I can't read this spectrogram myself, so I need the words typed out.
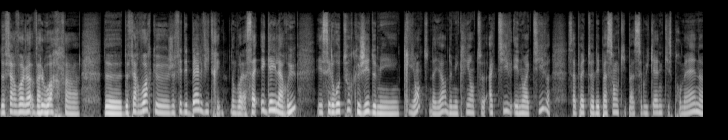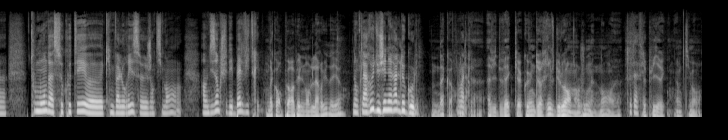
de faire valoir, enfin, de, de faire voir que je fais des belles vitrines. Donc voilà, ça égaye la rue et c'est le retour que j'ai de mes clientes d'ailleurs, de mes clientes actives et non actives. Ça peut être les passants qui passent le week-end, qui se promènent. Tout le monde a ce côté euh, qui me valorise euh, gentiment en me disant que je fais des belles vitrines. D'accord, on peut rappeler le nom de la rue d'ailleurs? Donc la rue du Général de Gaulle, D'accord, Voilà. donc euh, à Villevec, euh, commune de Rive-du-Loir en Anjou maintenant, euh, tout à fait. depuis un petit moment.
